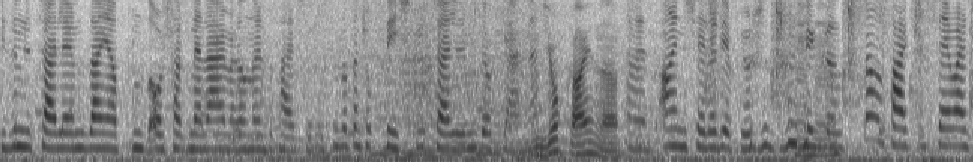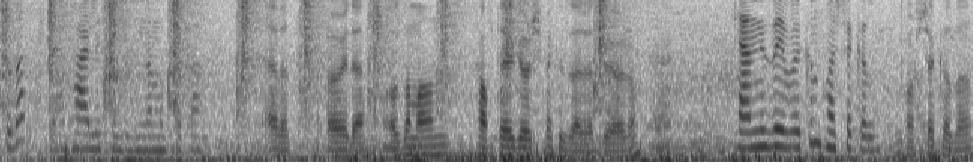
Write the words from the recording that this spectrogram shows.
Bizim ritüellerimizden yaptığınız ortak neler var onları da paylaşabilirsiniz. Zaten çok değişik ritüellerimiz yok yani. Yok aynı. Evet, aynı şeyleri yapıyoruz bir konusunda ama farklı bir şey varsa da yani paylaşın bizimle mutlaka. Evet öyle. O zaman haftaya görüşmek üzere diyorum. Kendinize iyi bakın, hoşçakalın. Hoşçakalın.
